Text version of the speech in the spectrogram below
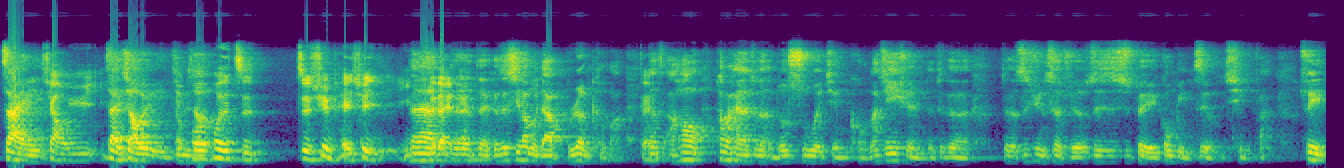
在教育在教育营基本上或者只只训培训营对对对对，可是西方国家不认可嘛。对。那然后他们还有这个很多数位监控。那经济学人的这个。这个资讯社觉得这是是对于公民自由的侵犯，所以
